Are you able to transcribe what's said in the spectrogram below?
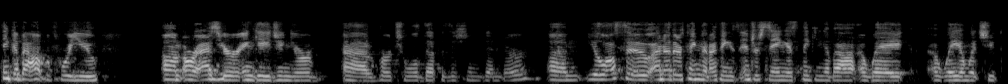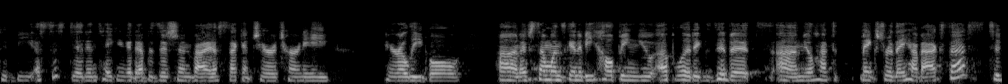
think about before you, um, or as you're engaging your uh, virtual deposition vendor. Um, you'll also, another thing that I think is interesting is thinking about a way, a way in which you could be assisted in taking a deposition by a second chair attorney, paralegal, um, if someone's going to be helping you upload exhibits, um, you'll have to make sure they have access to,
